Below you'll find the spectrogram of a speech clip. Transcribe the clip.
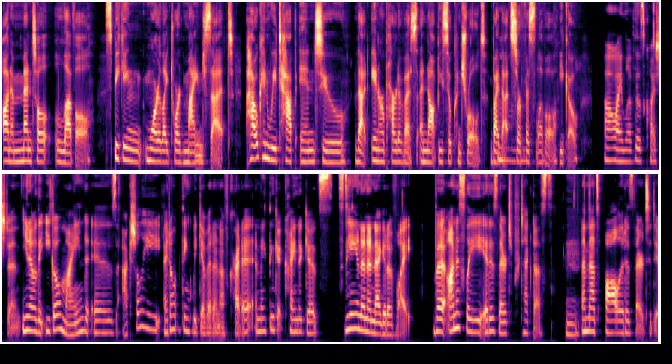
on a mental level, speaking more like toward mindset, how can we tap into that inner part of us and not be so controlled by mm. that surface level ego? Oh, I love this question. You know, the ego mind is actually, I don't think we give it enough credit. And I think it kind of gets seen in a negative light. But honestly, it is there to protect us. Mm. And that's all it is there to do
